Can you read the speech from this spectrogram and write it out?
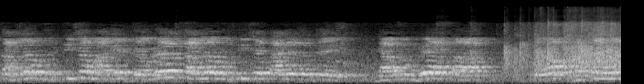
चांगल्या वृत्तीच्या मागे तेवढ्याच चांगल्या वृत्तीचे कार्यकर्ते ज्यावेळी उभे असतात तेव्हा फसवणं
